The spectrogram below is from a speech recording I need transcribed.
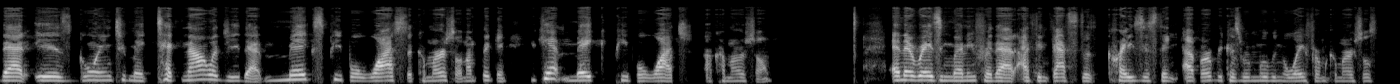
that is going to make technology that makes people watch the commercial. And I'm thinking, you can't make people watch a commercial. And they're raising money for that. I think that's the craziest thing ever because we're moving away from commercials.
